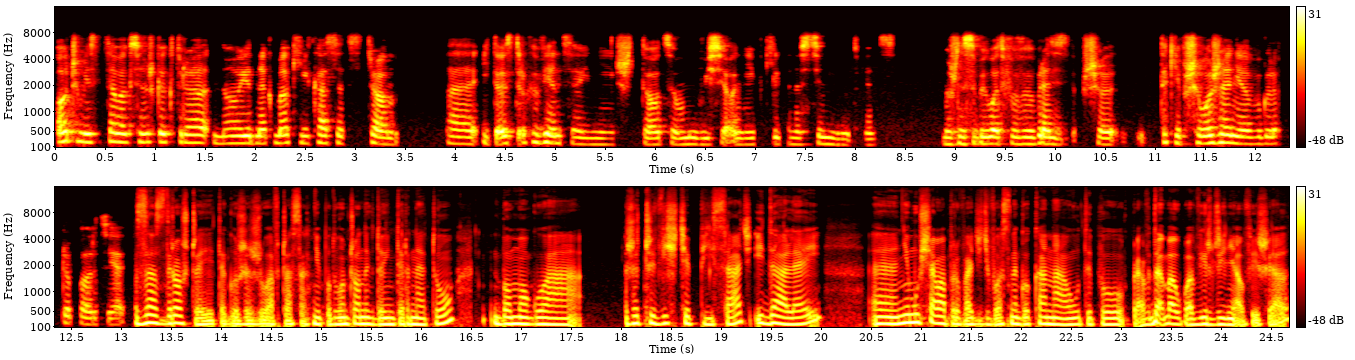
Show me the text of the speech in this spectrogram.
o czym jest cała książka, która no jednak ma kilkaset stron. E, I to jest trochę więcej niż to, co mówi się o niej w kilkanaście minut, więc można sobie łatwo wyobrazić prze, takie przełożenia w ogóle w proporcjach. Zazdroszczę jej tego, że żyła w czasach niepodłączonych do internetu, bo mogła rzeczywiście pisać i dalej nie musiała prowadzić własnego kanału typu, prawda, małpa Virginia Official,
